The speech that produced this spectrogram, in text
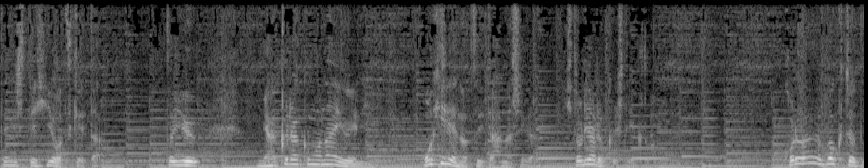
展して火をつけた。という脈絡もない上に尾ひれのついた話が一人歩くしていくと。これは僕ちょっと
